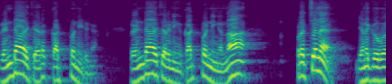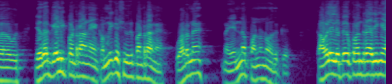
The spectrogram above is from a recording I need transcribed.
ரெண்டாவது சேரை கட் பண்ணிடுங்க. ரெண்டாவது சேரை நீங்கள் கட் பண்ணிங்கன்னா பிரச்சனை எனக்கு ஏதோ கேலி பண்ணுறாங்க என் கம்யூனிகேஷன் இது பண்ணுறாங்க உடனே நான் என்ன பண்ணணும் அதுக்கு? கவலையில் போய் உட்காந்துராதீங்க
